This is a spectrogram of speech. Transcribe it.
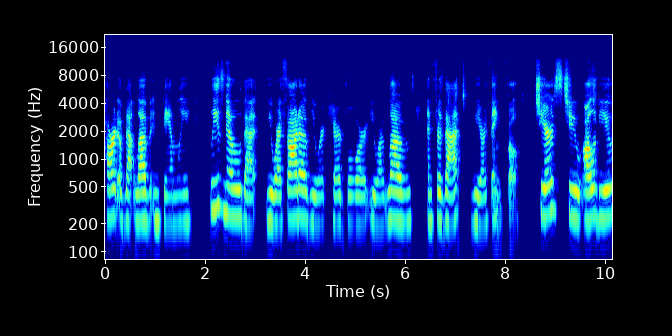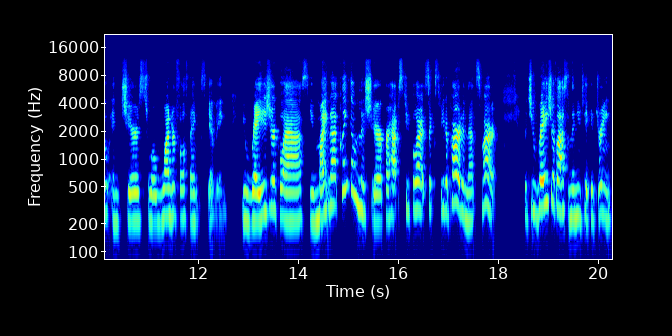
part of that love and family, please know that you are thought of, you are cared for, you are loved. And for that, we are thankful. Cheers to all of you and cheers to a wonderful Thanksgiving. You raise your glass. You might not clink them this year. Perhaps people are at six feet apart and that's smart. But you raise your glass and then you take a drink.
